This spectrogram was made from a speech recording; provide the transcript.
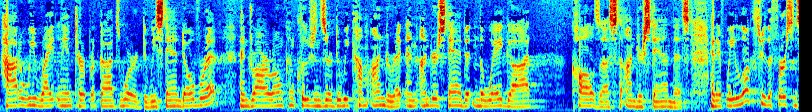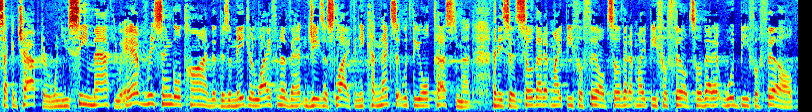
How do we rightly interpret God's Word? Do we stand over it and draw our own conclusions or do we come under it and understand it in the way God calls us to understand this. And if we look through the first and second chapter, when you see Matthew, every single time that there's a major life and event in Jesus' life, and he connects it with the Old Testament, and he says, so that it might be fulfilled, so that it might be fulfilled, so that it would be fulfilled,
